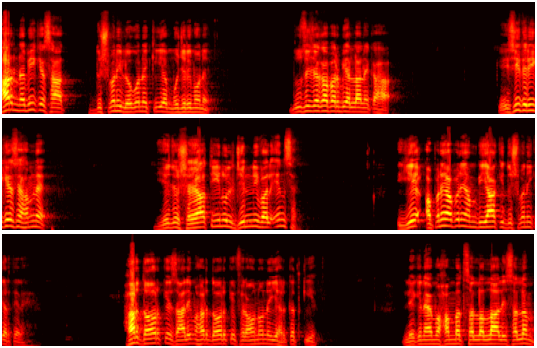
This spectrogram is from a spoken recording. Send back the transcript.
ہر نبی کے ساتھ دشمنی لوگوں نے کی ہے مجرموں نے۔ دوسری جگہ پر بھی اللہ نے کہا کہ اسی طریقے سے ہم نے یہ جو شیاطین الجن والانس ہے یہ اپنے اپنے امبیا کی دشمنی کرتے رہے۔ ہر دور کے ظالم، ہر دور کے فرعونوں نے یہ حرکت کی ہے۔ لیکن اے محمد صلی اللہ علیہ وسلم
